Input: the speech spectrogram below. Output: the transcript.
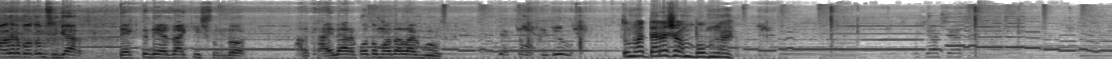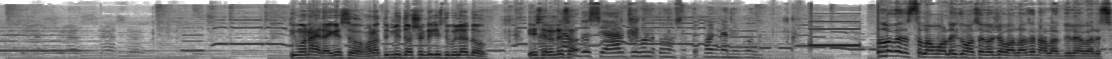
আমাদের প্রথম শিকার। দেখতে দেয়া যায় কি সুন্দর। আর খাইলে আর কত মজা লাগবে। তোমার দ্বারা সম্ভব না। তুই মনে হারা গেছো? মানে তুমি দর্শকটা কিছু বলে দাও। এই চ্যানেলটা আর জীবনে তোমার সাথে পাঙ্গা নিব না। হ্যালো গাইস আসসালামু আলাইকুম। আশা করি ভালো আছেন। আলহামদুলিল্লাহ ভালো আছি।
